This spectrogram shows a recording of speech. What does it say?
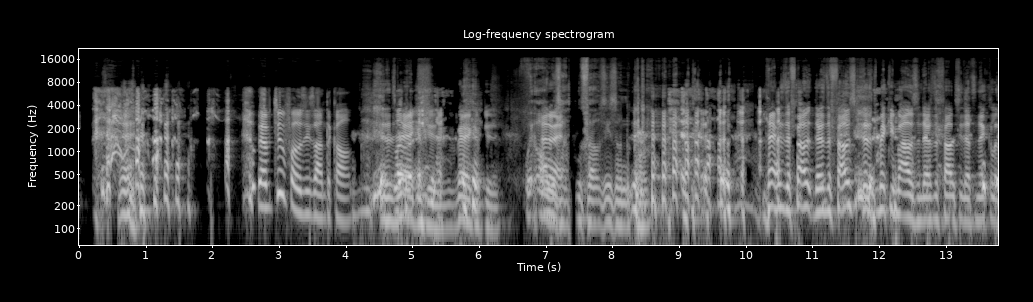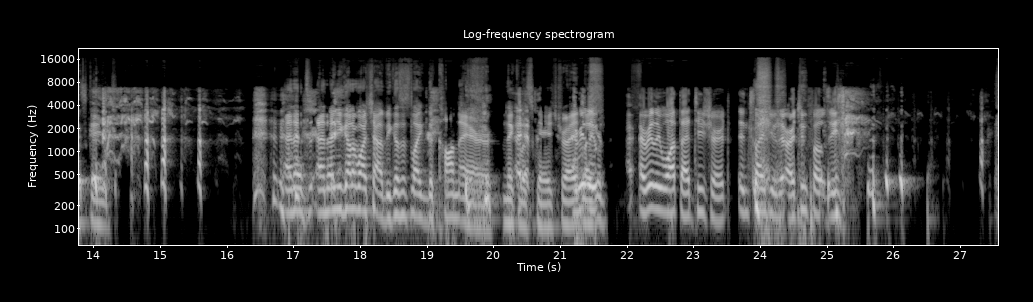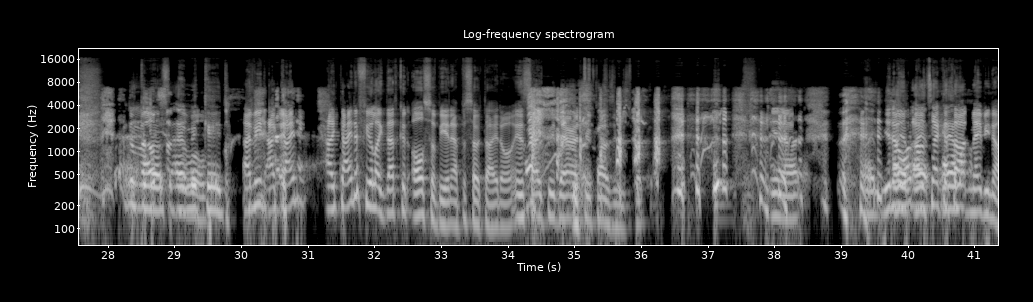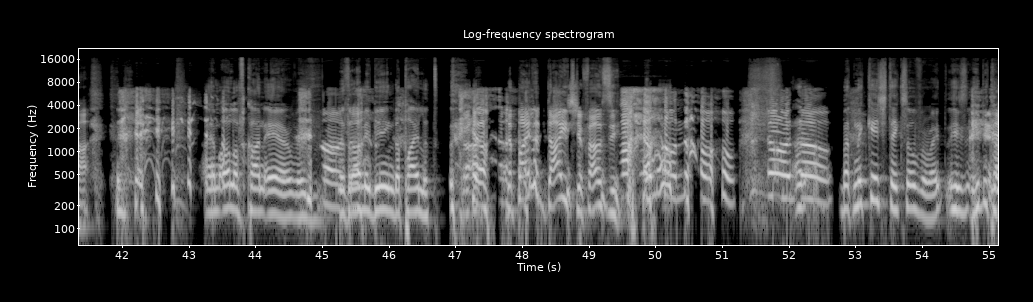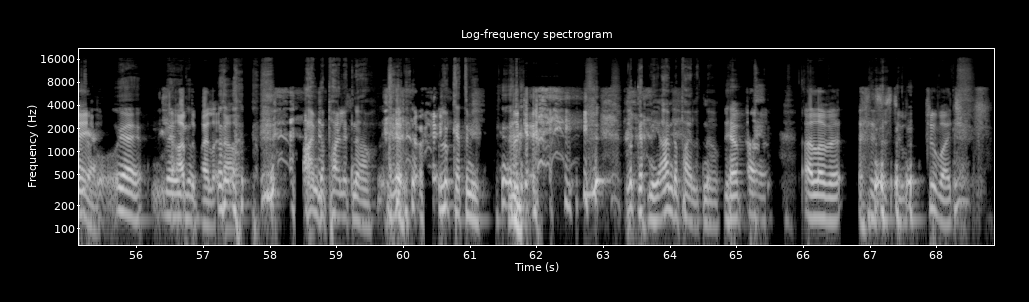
we have two Fauzies on the call. it's very confusing. Very confusing. We always Anyway. have two Fauzies on the call. there's the Fau- there's the Fauzi that's Mickey Mouse, and there's the Fauzi that's Nicolas Cage. and it's and then you got to watch out because it's like the Con Air Nicolas Cage, right? I really, Like, I- I really want that T-shirt. Inside you, there are two Fauzies. the mouse and the and Nick wolf. Cage. I mean, I kind of I kind of feel like that could also be an episode title. Inside you, there are two Fauzis. You know, I'm- you know am- what? I On am- second I am- thought, maybe not. I am all of Con Air with Oh, with no. Rami being the pilot. Uh, the pilot dies, you Fauzi. oh no! Oh no! But Nic Cage takes over, right? He's he becomes yeah. Yeah, there you I'm the pilot now. I'm the pilot now. Look at me. Look at- Look at me. I'm the pilot now. Yep. Uh, I love it. This is too too much.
